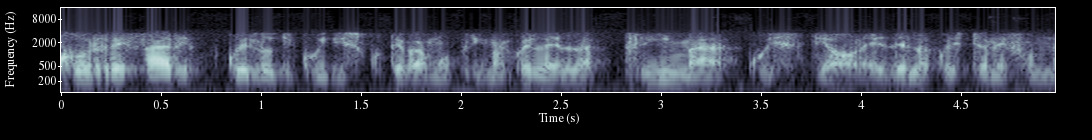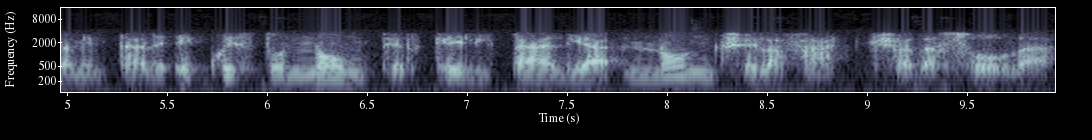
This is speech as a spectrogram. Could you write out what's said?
occorre fare quello di cui discutevamo prima, quella è la prima questione ed è la questione fondamentale. E questo non perché l'Italia non ce la faccia da sola,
